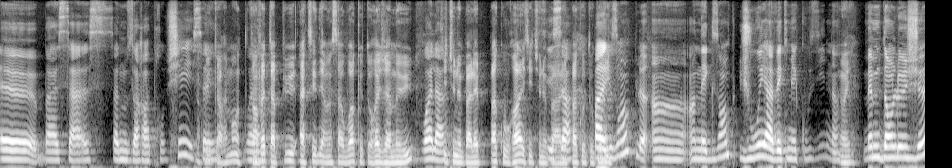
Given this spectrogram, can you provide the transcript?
euh, bah, ça, ça nous a rapprochés. Ah oui, carrément. En fait, tu as pu accéder à un savoir que tu n'aurais jamais eu voilà. si tu ne parlais pas Koura et si tu ne parlais pas Kotokoli. Par exemple, un, un, exemple, jouer avec mes cousines. Même dans le jeu,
